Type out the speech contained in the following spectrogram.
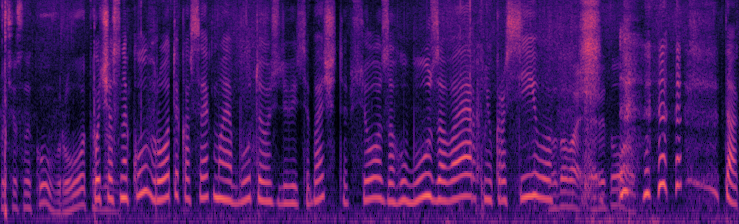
По чеснику в рот. По часнику, в ротика, все як має бути. Ось дивіться, бачите, все, за губу, за верхню, красиво. Ну давай, ритуал. Так,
